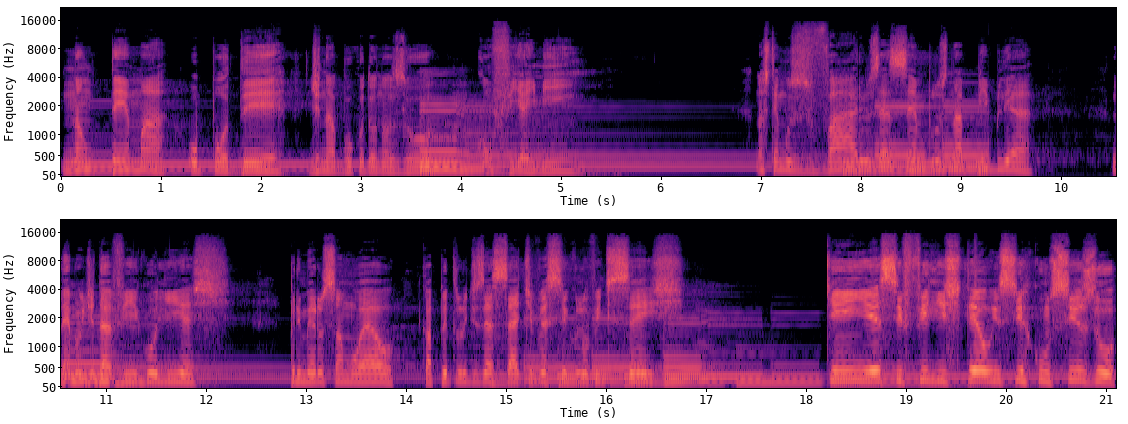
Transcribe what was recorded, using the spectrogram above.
não tema o poder de Nabucodonosor, confia em mim. Nós temos vários exemplos na Bíblia. Lembram de Davi e Golias? 1 Samuel, capítulo 17, versículo 26 quem esse filisteu incircunciso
